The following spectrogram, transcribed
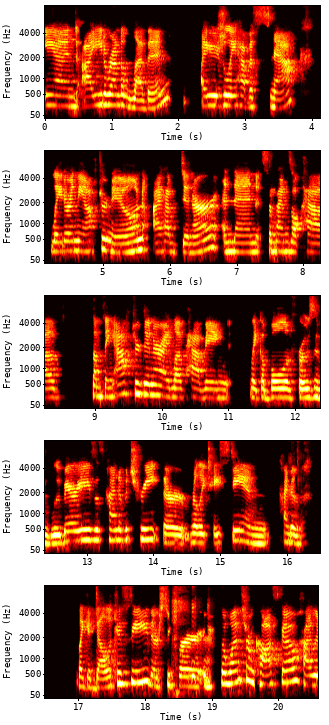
And I eat around 11. I usually have a snack later in the afternoon. I have dinner. And then sometimes I'll have something after dinner. I love having like a bowl of frozen blueberries is kind of a treat. They're really tasty and kind of like a delicacy. They're super. the ones from Costco, highly.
